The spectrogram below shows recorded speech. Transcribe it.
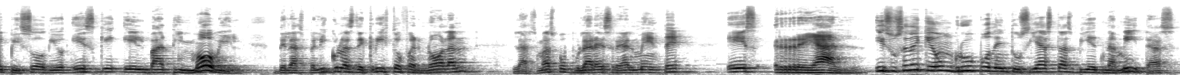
episodio es que el Batimóvil de las películas de Christopher Nolan, las más populares realmente, es real. Y sucede que un grupo de entusiastas vietnamitas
